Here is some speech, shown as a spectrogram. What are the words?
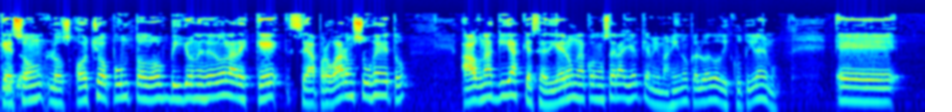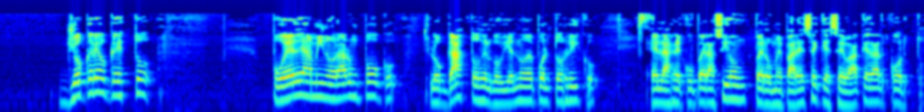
que son los 8.2 billones de dólares que se aprobaron sujetos a unas guías que se dieron a conocer ayer, que me imagino que luego discutiremos. Eh, yo creo que esto puede aminorar un poco los gastos del gobierno de Puerto Rico en la recuperación, pero me parece que se va a quedar corto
